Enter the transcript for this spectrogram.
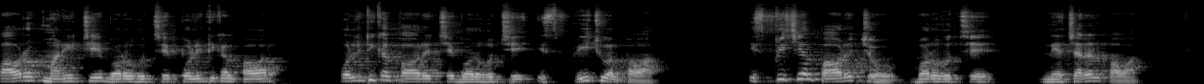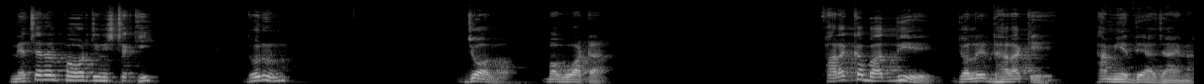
পাওয়ার অফ মানির চেয়ে বড় হচ্ছে পলিটিক্যাল পাওয়ার পলিটিক্যাল পাওয়ারের চেয়ে বড় হচ্ছে স্পিরিচুয়াল পাওয়ার স্পিরিচুয়াল পাওয়ারের চেয়েও বড় হচ্ছে ন্যাচারাল পাওয়ার ন্যাচারাল পাওয়ার জিনিসটা কি? ধরুন, জল বা ওয়াটার ফারাক্কা বাদ দিয়ে জলের ধারাকে থামিয়ে দেয়া যায় না।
